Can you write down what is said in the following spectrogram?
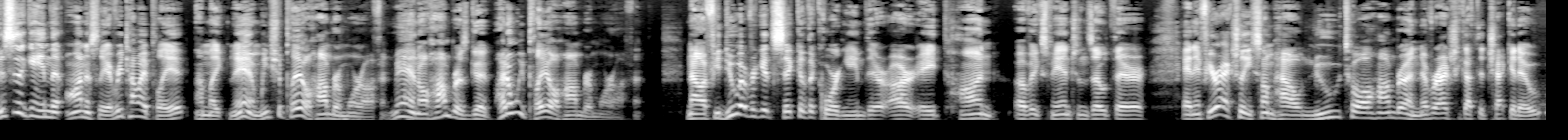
This is a game that honestly, every time I play it, I'm like, man, we should play Alhambra more often. Man, Alhambra is good. Why don't we play Alhambra more often? Now, if you do ever get sick of the core game, there are a ton of expansions out there. And if you're actually somehow new to Alhambra and never actually got to check it out,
